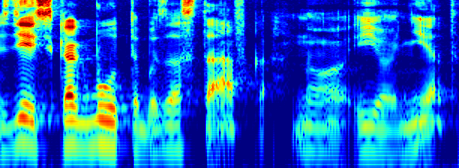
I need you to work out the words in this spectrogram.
здесь как будто бы заставка, но ее нет,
